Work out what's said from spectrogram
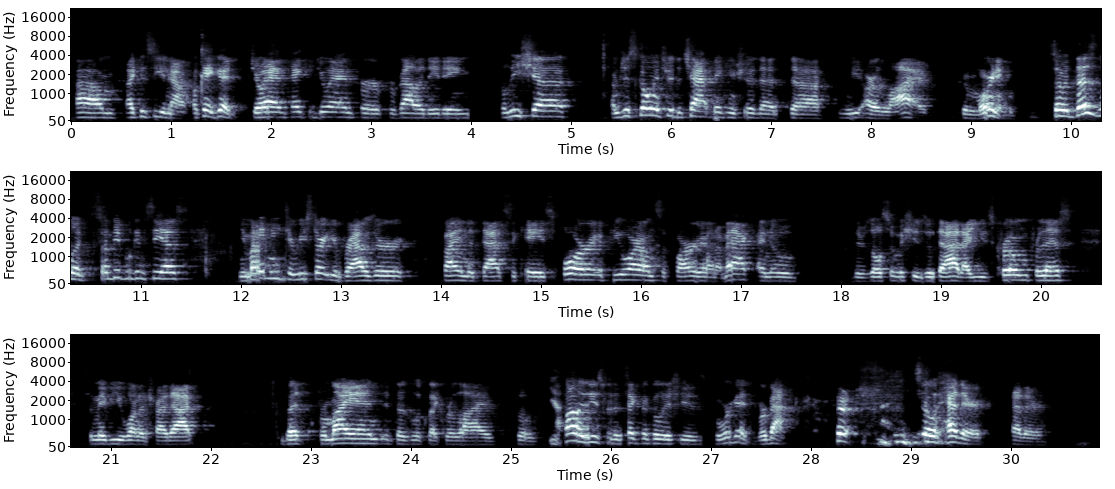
Um, i can see you now. Okay good. Joanne thank you joanne for for validating. Alicia i'm just going through the chat making sure that uh, we are live good morning so it does look some people can see us you might need to restart your browser find that that's the case. Or if you are on Safari on a Mac, I know there's also issues with that. I use Chrome for this, so maybe you want to try that. But from my end, it does look like we're live. So yeah. apologies for the technical issues, but we're good. We're back. so Heather, Heather,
